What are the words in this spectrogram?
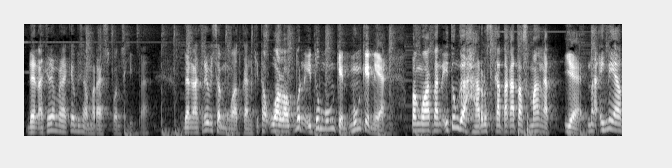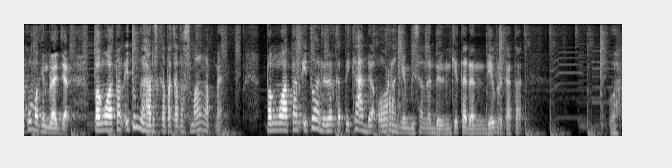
dan akhirnya mereka bisa merespons kita dan akhirnya bisa menguatkan kita walaupun itu mungkin mungkin ya penguatan itu nggak harus kata-kata semangat. Ya nah ini aku makin belajar. Penguatan itu nggak harus kata-kata semangat men. Penguatan itu adalah ketika ada orang yang bisa ngedengerin kita dan dia berkata wah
